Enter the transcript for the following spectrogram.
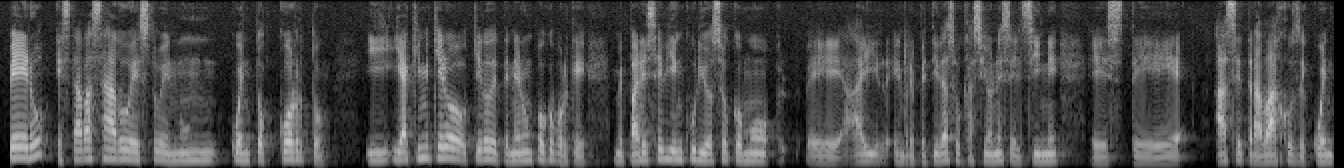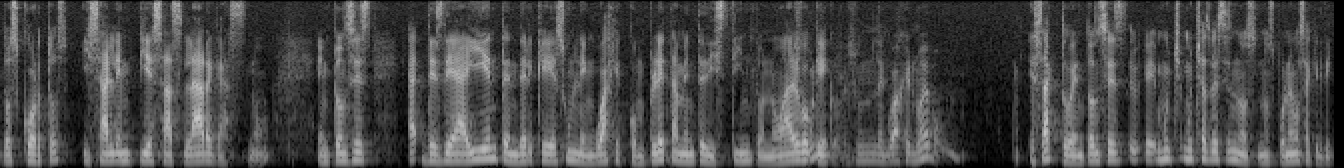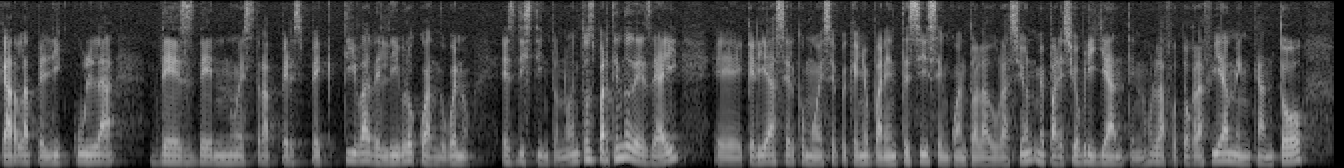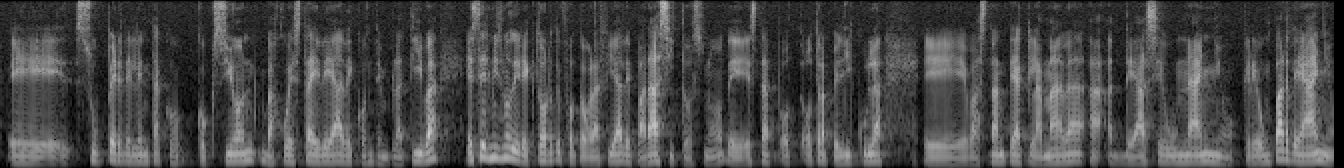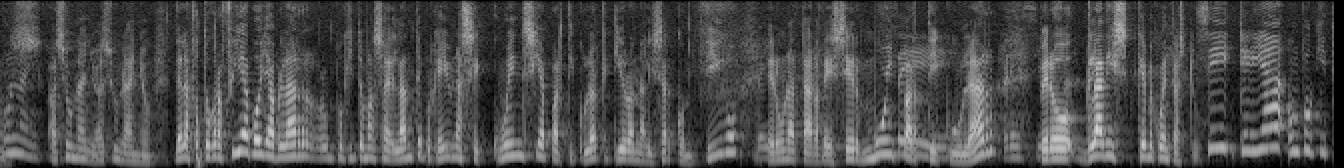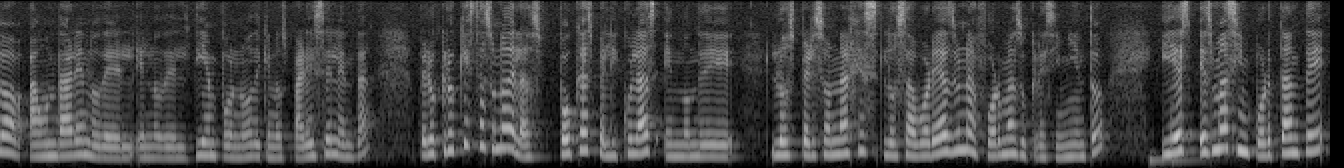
pero está basado esto en un cuento corto y, aquí me quiero, quiero detener un poco porque me parece bien curioso cómo eh, hay en repetidas ocasiones el cine este, hace trabajos de cuentos cortos y salen piezas largas, ¿no? Entonces, desde ahí entender que es un lenguaje completamente distinto, ¿no? Algo es que... Es un lenguaje nuevo. Exacto, entonces eh, muchas veces nos, nos ponemos a criticar la película desde nuestra perspectiva del libro cuando, bueno, es distinto, ¿no? Entonces, partiendo desde ahí, eh, quería hacer como ese pequeño paréntesis en cuanto a la duración. Me pareció brillante, ¿no? La fotografía me encantó, eh, súper de lenta cocción, bajo esta idea de contemplativa. Es el mismo director de fotografía de Parásitos, ¿no? De esta otra película eh, bastante aclamada de hace un año, creo, un par de años. Hace un año, hace un año. De la fotografía voy a hablar un poquito más adelante porque hay una secuencia particular que quiero analizar contigo. Era un atardecer muy particular. Pero Gladys, ¿qué me cuentas tú? Sí, quería un poquito ahondar en lo del, en lo del tiempo, ¿no? De que nos parece lenta, pero creo que esta es una de las pocas películas en donde los personajes los saboreas de una forma su crecimiento y es, es más importante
